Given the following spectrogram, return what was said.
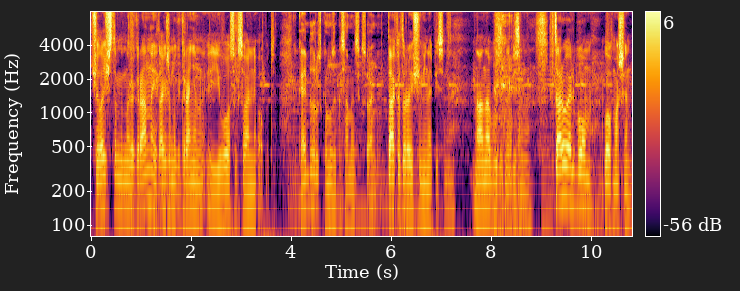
Человечество многогранное, и также многогранен его сексуальный опыт. Какая белорусская музыка самая сексуальная? Та, которая еще не написана. Но она будет написана. Второй альбом Love Machine,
